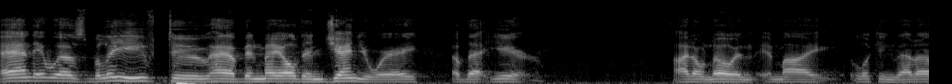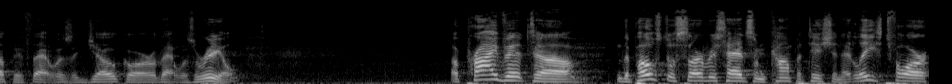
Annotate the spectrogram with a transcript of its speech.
And it was believed to have been mailed in January of that year. I don't know in, in my looking that up if that was a joke or that was real. A private, uh, the Postal Service had some competition, at least for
